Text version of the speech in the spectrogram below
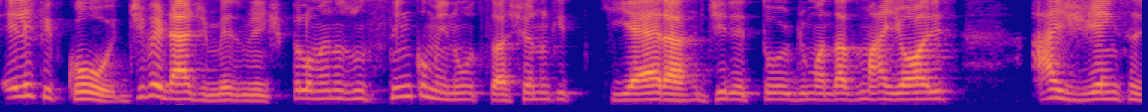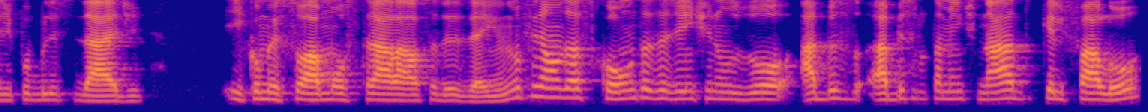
ele ficou, de verdade mesmo, gente, pelo menos uns 5 minutos achando que, que era diretor de uma das maiores agências de publicidade e começou a mostrar lá o seu desenho. No final das contas, a gente não usou abs absolutamente nada do que ele falou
